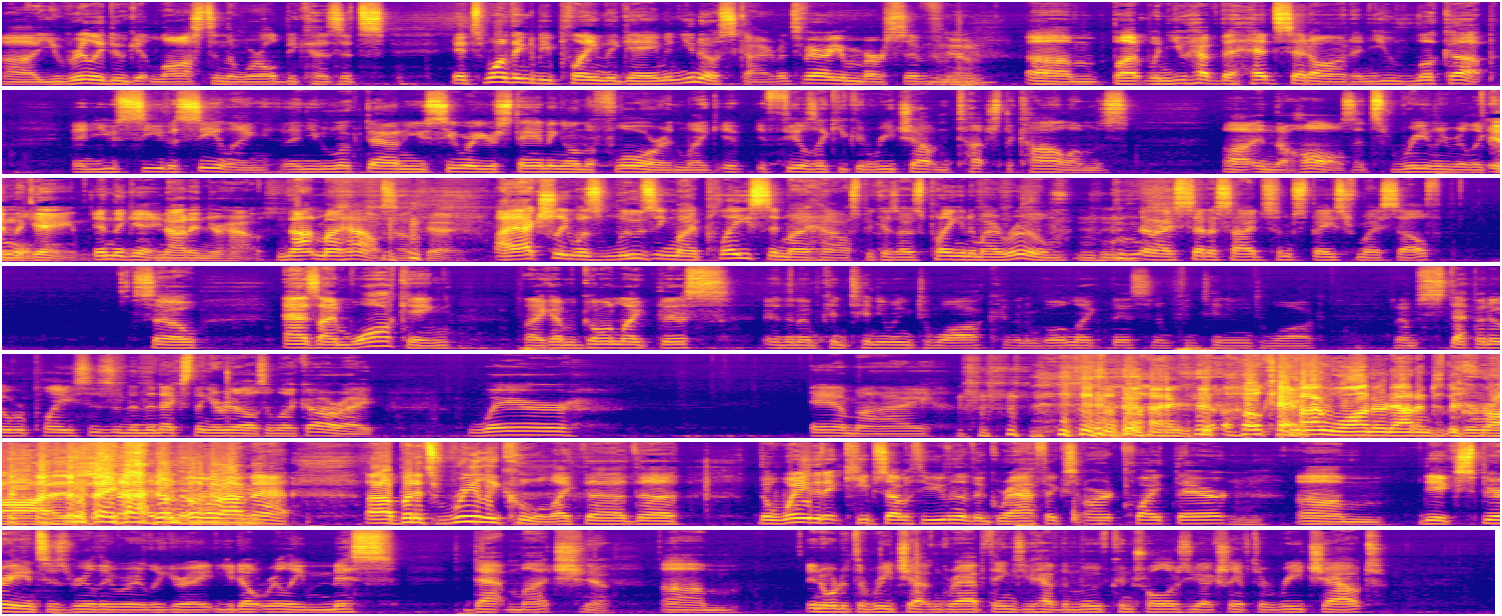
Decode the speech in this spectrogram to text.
Uh, you really do get lost in the world because it's it's one thing to be playing the game, and you know Skyrim, it's very immersive. Um, but when you have the headset on and you look up and you see the ceiling, and then you look down and you see where you're standing on the floor, and like it, it feels like you can reach out and touch the columns uh, in the halls. It's really really cool In the game. In the game, Not in your house. not in my house. Okay. I actually was losing my place in my house because I was playing it in my room, and I set aside some space for myself. So, as I'm walking, like I'm going like this, and then I'm continuing to walk, and then I'm going like this, and I'm continuing to walk, and I'm stepping over places, and then the next thing I realize, I'm like, all right, where am I? okay. I wandered out into the garage. I don't know where I'm at. Uh, but it's really cool. Like the the the way that it keeps up with you, even though the graphics aren't quite there. Um, the experience is really really great. You don't really miss that much. Yeah. In order to reach out and grab things, you have the move controllers. You actually have to reach out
